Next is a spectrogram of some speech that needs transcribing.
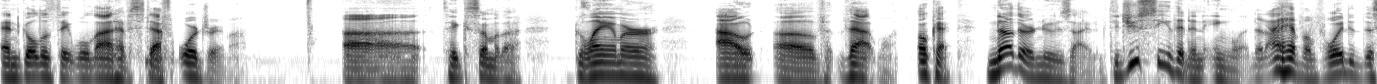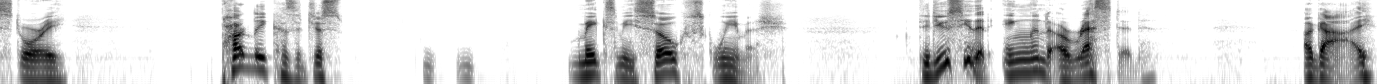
and Golden State will not have Steph or Draymond. Uh, take some of the glamour out of that one. Okay, another news item. Did you see that in England? And I have avoided this story partly because it just makes me so squeamish. Did you see that England arrested a guy?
